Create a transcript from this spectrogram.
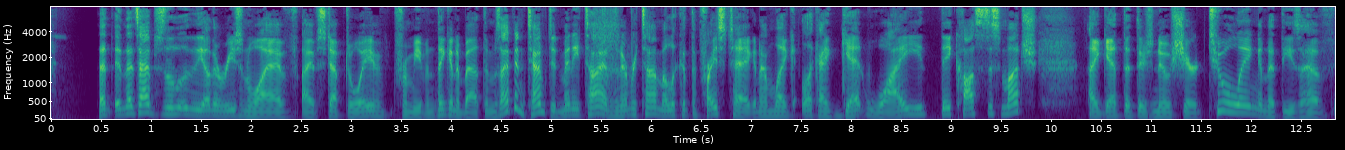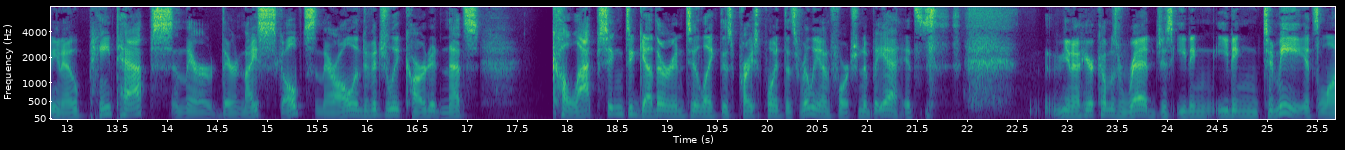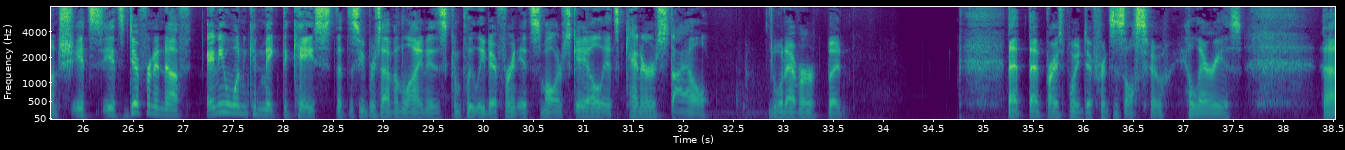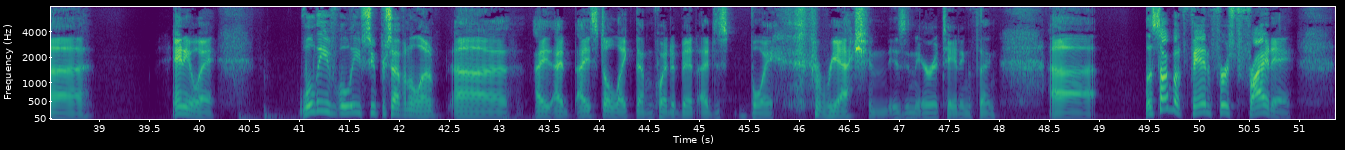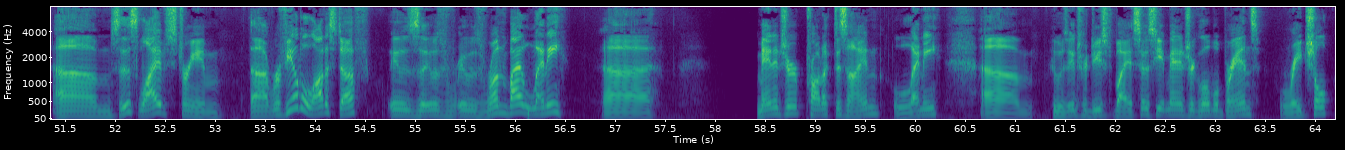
That, and that's absolutely the other reason why I've I've stepped away from even thinking about them. Is I've been tempted many times, and every time I look at the price tag, and I'm like, like I get why they cost this much. I get that there's no shared tooling, and that these have you know paint apps, and they're they're nice sculpts, and they're all individually carded, and that's collapsing together into like this price point that's really unfortunate. But yeah, it's you know here comes red just eating eating to me it's lunch. It's it's different enough. Anyone can make the case that the super 7 line is completely different. It's smaller scale. It's kenner style. Whatever. But that that price point difference is also hilarious. Uh anyway we'll leave we'll leave super 7 alone. Uh I, I i still like them quite a bit. I just boy reaction is an irritating thing. Uh let's talk about fan first friday. Um so this live stream uh revealed a lot of stuff. It was it was it was run by lenny uh manager product design lenny um who was introduced by associate manager global brands rachel.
